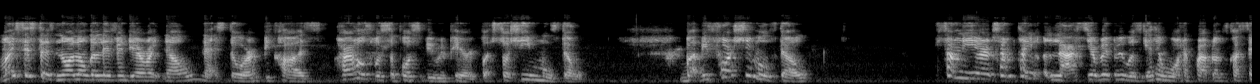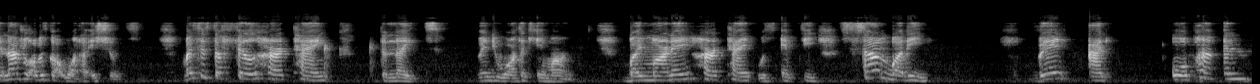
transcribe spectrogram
My sister is no longer living there right now, next door, because her house was supposed to be repaired, but so she moved out. But before she moved out, some year, sometime last year, we was getting water problems because St. Andrew always got water issues. My sister filled her tank the night when the water came on. By morning, her tank was empty. Somebody went and opened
